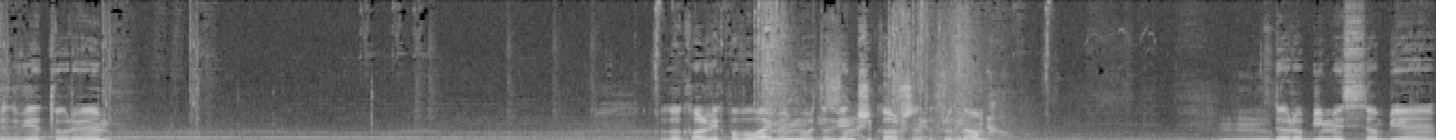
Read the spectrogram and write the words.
Jeszcze dwie tury. Kogokolwiek powołajmy, mimo że to większy koszt, no to trudno. Mm, Dorobimy sobie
